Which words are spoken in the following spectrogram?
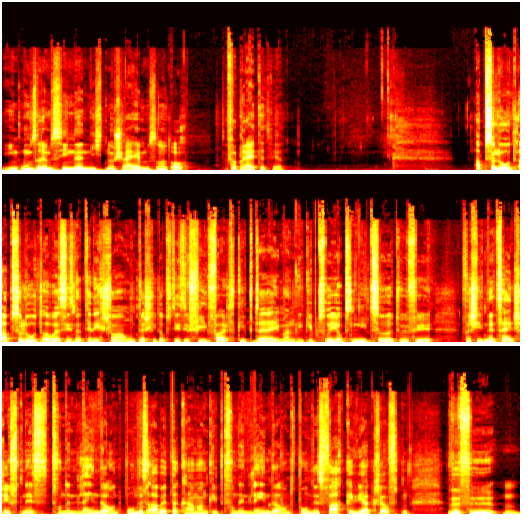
in unserem Sinne nicht nur schreiben, sondern auch verbreitet werden. Absolut, absolut. Aber es ist natürlich schon ein Unterschied, ob es diese Vielfalt gibt. Äh, ich meine, ich gebe zu, ich habe es nie gehört, wie viele verschiedene Zeitschriften es von den Länder- und Bundesarbeiterkammern gibt, von den Länder- und Bundesfachgewerkschaften wie viel hm.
